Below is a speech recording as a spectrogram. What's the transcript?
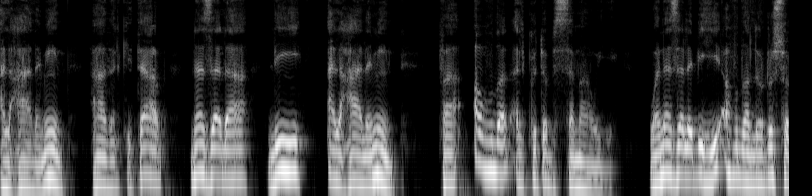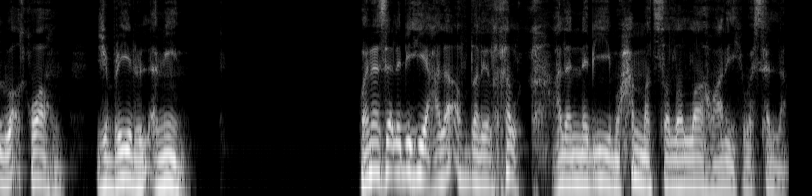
العالمين. هذا الكتاب نزل للعالمين فأفضل الكتب السماوية ونزل به أفضل الرسل وأقواهم جبريل الأمين ونزل به على أفضل الخلق على النبي محمد صلى الله عليه وسلم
